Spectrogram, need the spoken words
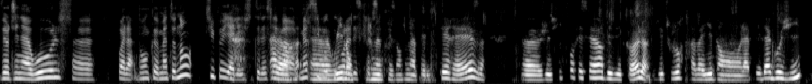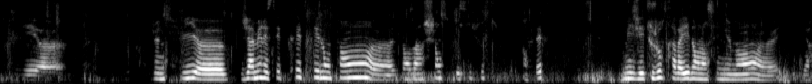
Virginia Woolf. Euh, voilà, donc maintenant, tu peux y aller. Je te laisse la parole. Merci beaucoup pour la description. Je me présente, je m'appelle Thérèse. je suis professeure des écoles. J'ai toujours travaillé dans la pédagogie. Je ne suis euh, jamais restée très très longtemps euh, dans un champ spécifique, en fait. Mais j'ai toujours travaillé dans l'enseignement, euh, etc.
